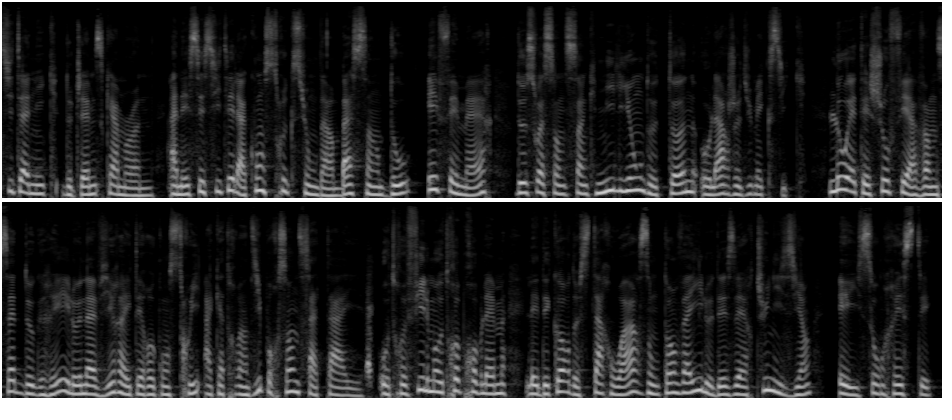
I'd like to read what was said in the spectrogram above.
Titanic de James Cameron a nécessité la construction d'un bassin d'eau éphémère de 65 millions de tonnes au large du Mexique. L'eau était chauffée à 27 degrés et le navire a été reconstruit à 90% de sa taille. Autre film, autre problème, les décors de Star Wars ont envahi le désert tunisien et y sont restés.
